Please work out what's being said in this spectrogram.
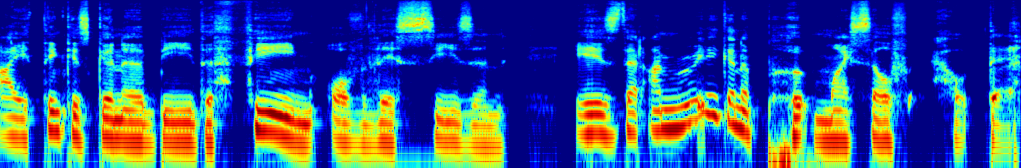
I think is going to be the theme of this season is that I'm really going to put myself out there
